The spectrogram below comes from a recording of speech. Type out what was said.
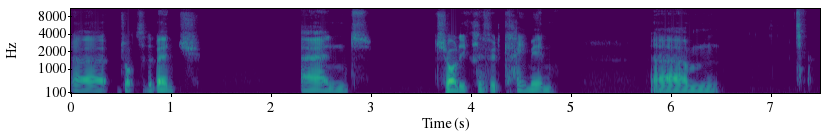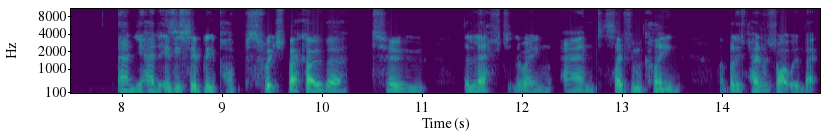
uh, dropped to the bench, and Charlie Clifford came in. Um, and you had Izzy Sibley switched back over to the left wing, and Sophie McLean, I believe, played as right wing back,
